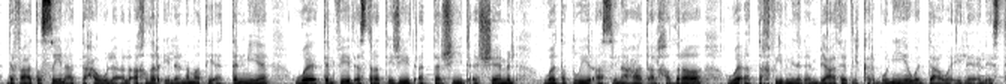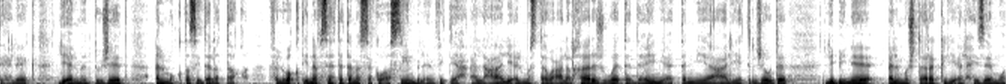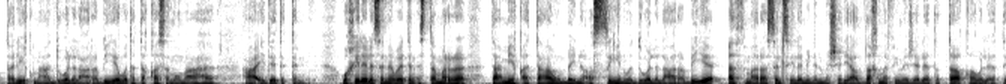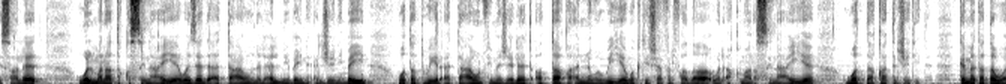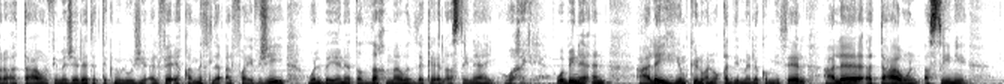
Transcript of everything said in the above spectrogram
دفعت الصين التحول الأخضر إلى نمط التنمية وتنفيذ استراتيجية الترشيد الشامل وتطوير الصناعات الخضراء والتخفيض من الانبعاثات الكربونية والدعوة إلى الاستهلاك للمنتوجات المقتصدة للطاقة. في الوقت نفسه تتمسك الصين بالانفتاح العالي المستوى على الخارج وتدعيم التنمية عالية الجودة لبناء المشترك للحزام والطريق مع الدول العربية وتتقاسم معها عائدات التنمية. وخلال سنوات استمر تعميق التعاون بين الصين والدول العربية أثمر سلسلة من المشاريع الضخمة في مجالات الطاقة والاتصالات والمناطق الصناعية وزاد التعاون العلمي بين الجانبين وتطوير التعاون في مجالات الطاقة النووية واكتشاف الفضاء والأقمار الصناعية والطاقات الجديدة. كما تطور التعاون في مجالات التكنولوجيا الفائقة مثل ال 5G والبيانات الضخمة والذكاء الاصطناعي وغيرها. وبناء عليه يمكن أن أقدم لكم مثال على التعاون الصيني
